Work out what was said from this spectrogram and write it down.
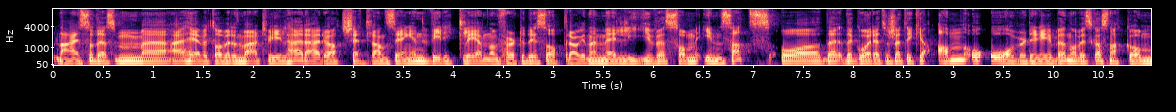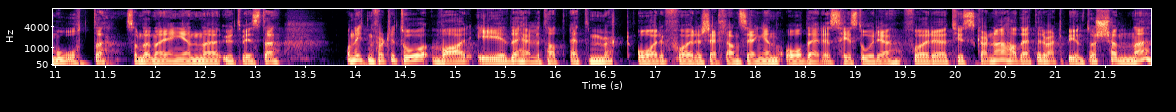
Nei, så Det som eh, er hevet over enhver tvil her, er jo at Shetlandsgjengen virkelig gjennomførte disse oppdragene med livet som innsats. og det, det går rett og slett ikke an å overdrive når vi skal snakke om motet som denne gjengen eh, utviste. Og 1942 var i det hele tatt et mørkt år for Shetlandsgjengen og deres historie. For eh, tyskerne hadde etter hvert begynt å skjønne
